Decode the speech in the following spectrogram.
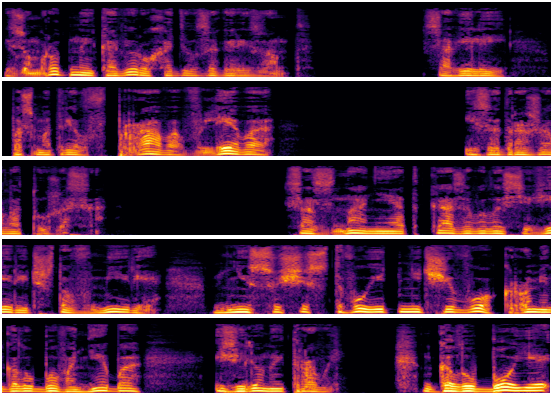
Изумрудный ковер уходил за горизонт. Савелий посмотрел вправо, влево и задрожал от ужаса. Сознание отказывалось верить, что в мире не существует ничего, кроме голубого неба и зеленой травы. Голубое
